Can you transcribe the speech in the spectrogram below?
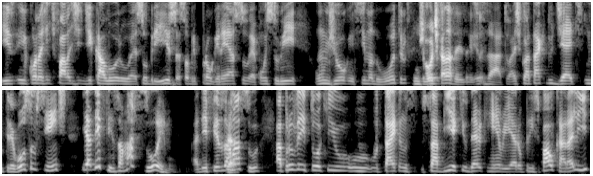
E, e, quando a gente fala de, de calor, é sobre isso, é sobre progresso, é construir um jogo em cima do outro. Um jogo de cada vez, é isso. Exato. Acho que o ataque do Jets entregou o suficiente e a defesa amassou, irmão. A defesa é. amassou. Aproveitou que o, o, o, Titans sabia que o Derrick Henry era o principal cara ali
